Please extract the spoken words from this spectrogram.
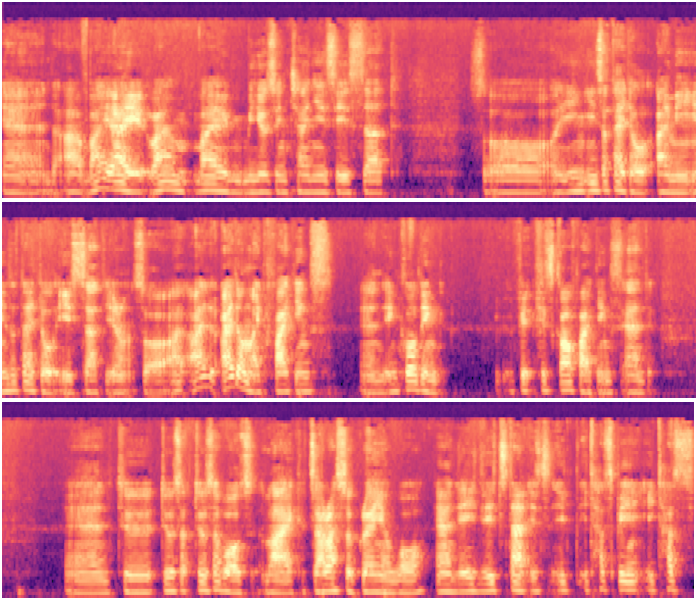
and uh, why I why I'm, why I'm using Chinese is that so in, in the title I mean in the title is that you know so I, I, I don't like fightings and including phy- physical fightings and and to to to wars like the last Ukrainian war and it, it's not it's, it, it has been it has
